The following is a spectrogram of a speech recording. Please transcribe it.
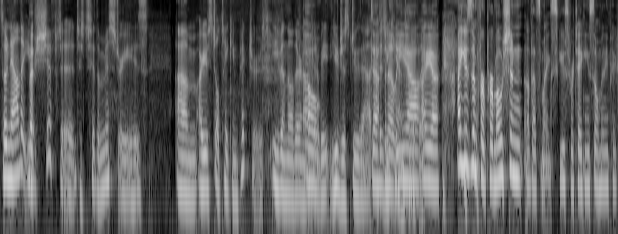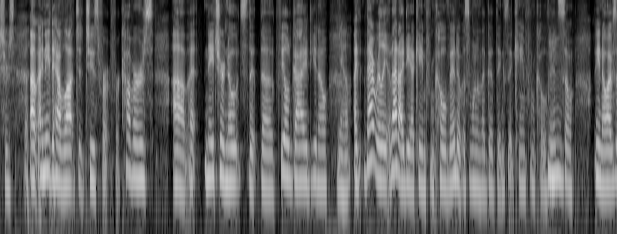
So now that you've But- shifted to the mysteries, um, are you still taking pictures, even though they're not going Oh, to be? You just do that. Definitely, can't yeah. I uh, I use them for promotion. Oh, that's my excuse for taking so many pictures. Uh, I need to have a lot to choose for for covers, uh, uh, nature notes, the the field guide. You know, Yeah. I, that really that idea came from COVID. It was one of the good things that came from COVID. So, you know, I was.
